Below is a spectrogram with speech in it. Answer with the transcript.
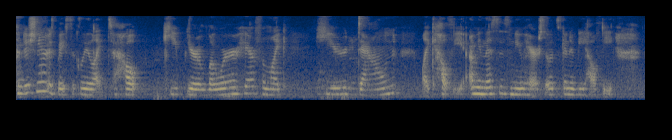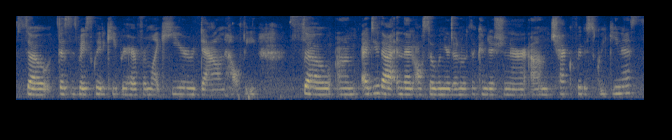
conditioner is basically like to help keep your lower hair from like here down like healthy. I mean, this is new hair, so it's going to be healthy. So this is basically to keep your hair from like here down healthy. So um, I do that, and then also when you're done with the conditioner, um, check for the squeakiness.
